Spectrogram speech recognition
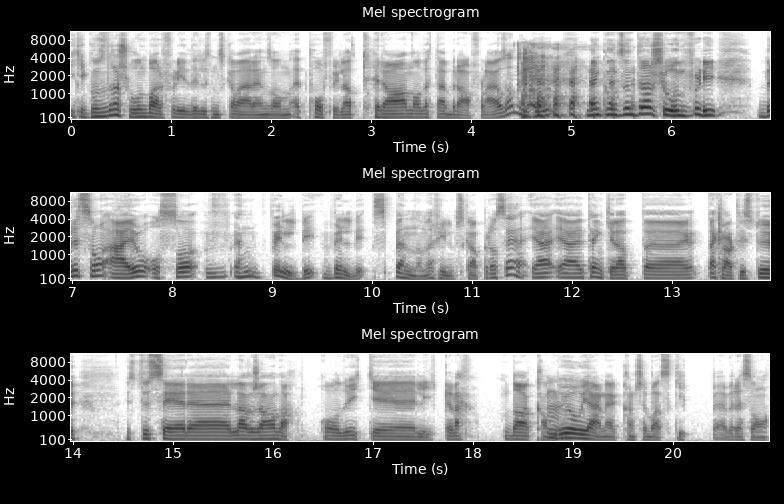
ikke konsentrasjon bare fordi det liksom skal være sånn, et påfyll av tran og dette er bra for deg og sånn, men, men, konsentrasjon fordi Bresson er jo også en veldig, veldig spennende filmskaper å se. Jeg, jeg tenker at uh, det er klart, hvis du, hvis du ser uh, L'Argent, da, og du ikke liker det, da kan mm. du jo gjerne kanskje bare skippe Bresson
